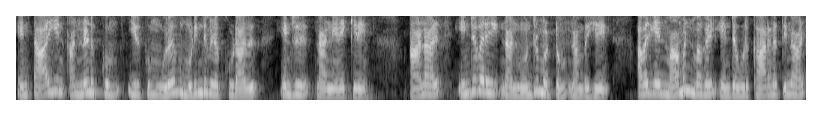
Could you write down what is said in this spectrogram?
என் தாயின் அண்ணனுக்கும் இருக்கும் உறவு முடிந்துவிடக்கூடாது என்று நான் நினைக்கிறேன். ஆனால் இன்று வரை நான் ஒன்று மட்டும் நம்புகிறேன். அவள் என் மாமன் மகள் என்ற ஒரு காரணத்தினால்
